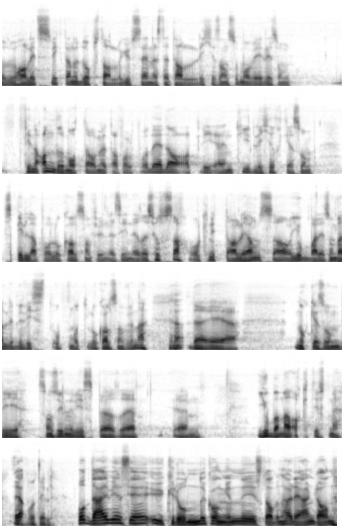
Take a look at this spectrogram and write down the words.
Når du har litt sviktende dåpstall og gudstjenestetall, ikke sant, så må vi liksom finne andre måter å møte folk på. Og det er da at vi er en tydelig kirke som spiller på lokalsamfunnet sine ressurser og knytter allianser og jobber liksom veldig bevisst opp mot lokalsamfunnet. Ja. Det er noe som vi sannsynligvis bør eh, em, jobbe mer aktivt med Ja. få til. Og der vil jeg si ukronede kongen i staben her, det er en Dan.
